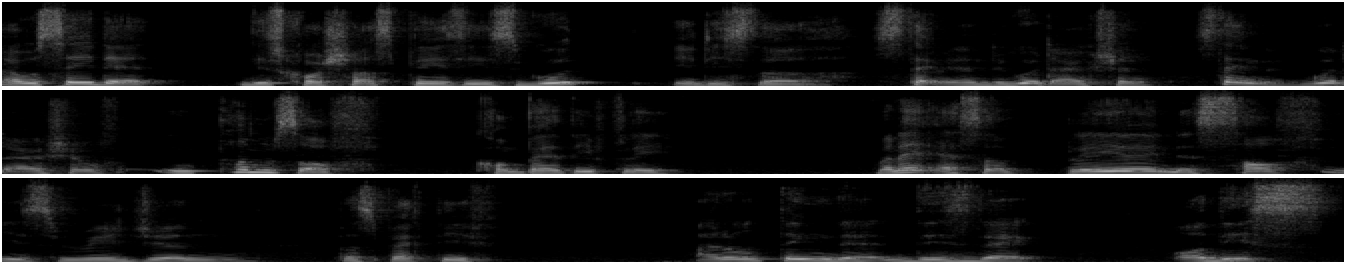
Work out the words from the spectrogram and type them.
I would say that this cross shards place is good. It is a step in the good direction. Step in the good direction in terms of competitive play. But then, as a player in the southeast region perspective, I don't think that this deck or this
